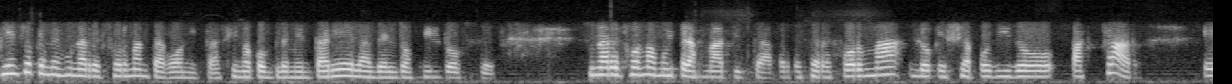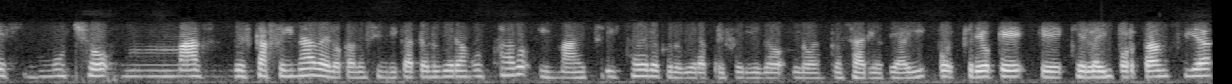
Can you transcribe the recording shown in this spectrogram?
Pienso que no es una reforma antagónica, sino complementaria de la del 2012. Es una reforma muy pragmática, porque se reforma lo que se ha podido pactar. Es mucho más descafeinada de lo que a los sindicatos le hubieran gustado y más estricta de lo que le hubiera preferido los empresarios. De ahí, pues creo que, que, la importancia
